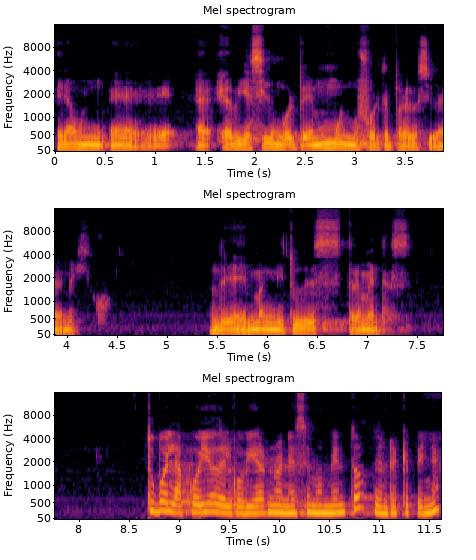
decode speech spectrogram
Era un, eh, había sido un golpe muy, muy fuerte para la Ciudad de México, de magnitudes tremendas. ¿Tuvo el apoyo del gobierno en ese momento, de Enrique Peña?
